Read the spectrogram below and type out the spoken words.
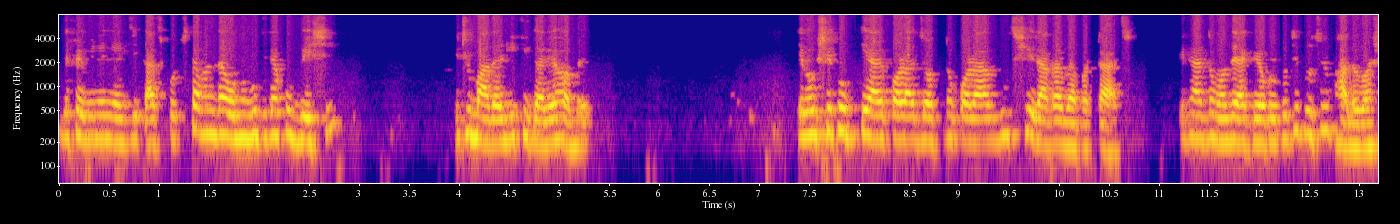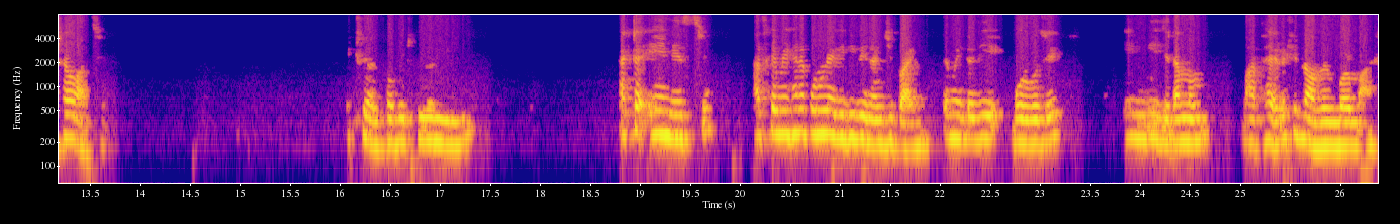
যে ফেমিনাইন এনার্জি কাজ করছে, তার মানে তার অনুভূতিটা খুব বেশি। একটু মাদারলি ফিগারে হবে। এবং সে খুব কেয়ার করা, যত্ন করা, গুছিয়ে রাখার ব্যাপারটা আছে। এখানে তোমাদের একে অপরের প্রতি প্রচুর ভালোবাসাও আছে। একটু অ্যালফাবেটগুলো নিয়ে একটা এন এসছে। আজকে আমি এখানে কোনো নেগেটিভ এনার্জি পাইনি। আমি এটা দিয়ে বলব যে এন দিয়ে যেটা আমার মাথায় এলো, সে নভেম্বর মাস।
